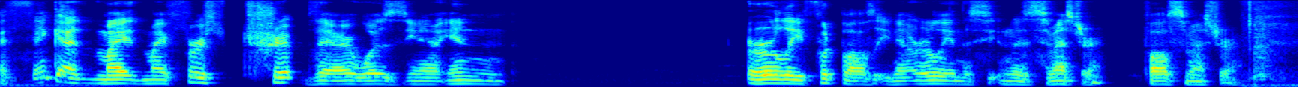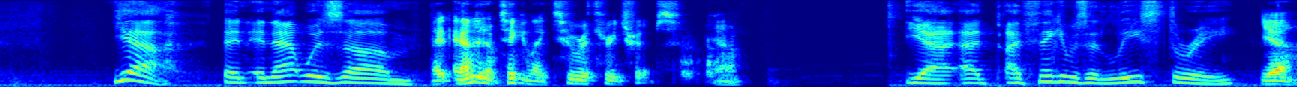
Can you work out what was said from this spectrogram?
I think I, my my first trip there was you know in early football, you know, early in the in the semester, fall semester. Yeah, and and that was um I ended up taking like two or three trips. Yeah, yeah. I I think it was at least three. yeah,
